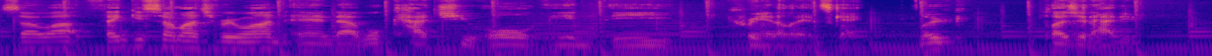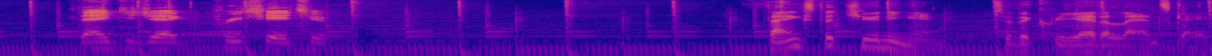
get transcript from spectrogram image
So, uh, thank you so much, everyone, and uh, we'll catch you all in the creator landscape. Luke, pleasure to have you. Thank you, Jake. Appreciate you. Thanks for tuning in to the Creator Landscape,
